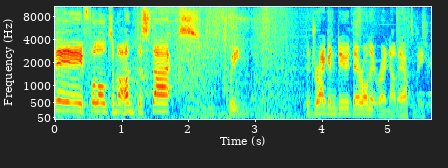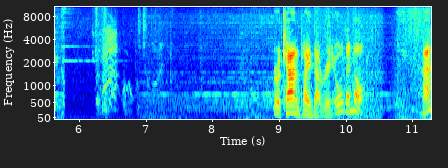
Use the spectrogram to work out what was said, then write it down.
Hey, full ultimate hunter stacks. Sweet. The dragon dude, they're on it right now. They have to be. Rakan played that really. Oh, they're not. Huh?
